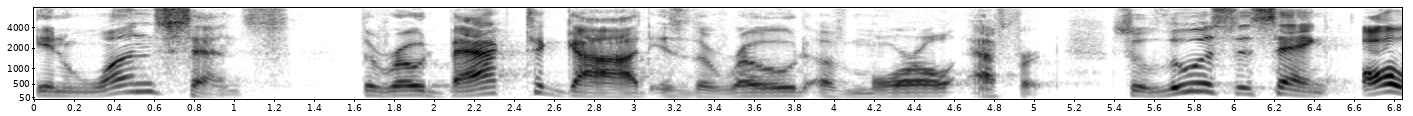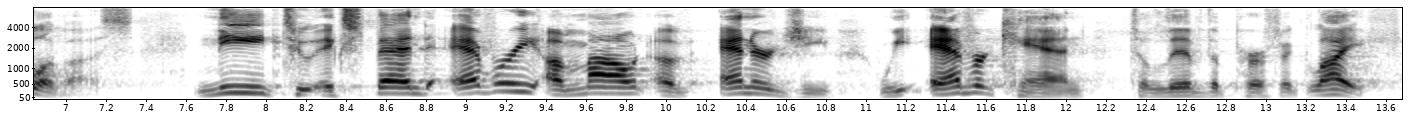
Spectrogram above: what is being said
in one sense, the road back to God is the road of moral effort. So Lewis is saying all of us need to expend every amount of energy we ever can to live the perfect life.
